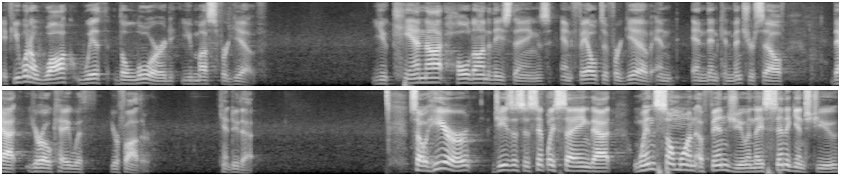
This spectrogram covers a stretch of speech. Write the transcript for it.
if you want to walk with the Lord, you must forgive. You cannot hold on to these things and fail to forgive and, and then convince yourself that you're okay with your Father. Can't do that. So here, Jesus is simply saying that when someone offends you and they sin against you,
